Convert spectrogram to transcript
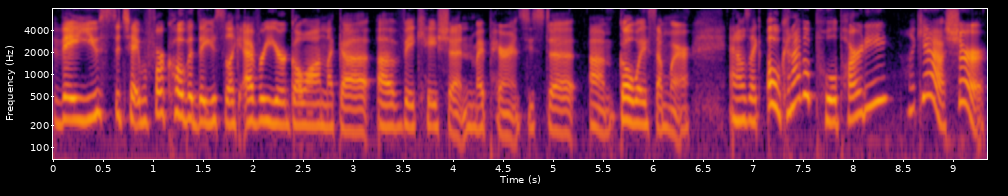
they used to take before COVID, they used to like every year go on like a, a vacation. My parents used to um, go away somewhere. And I was like, "Oh, can I have a pool party?" I'm like, "Yeah, sure."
